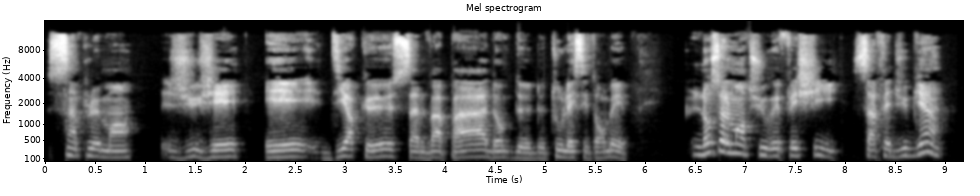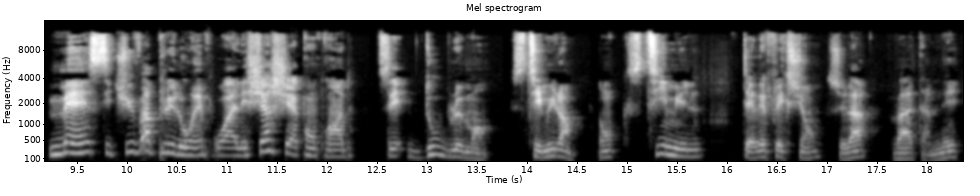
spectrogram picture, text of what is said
simplement juger et dire que ça ne va pas, donc de, tout laisser tomber. Non seulement tu réfléchis, ça fait du bien, mais si tu vas plus loin pour aller chercher à comprendre, c'est doublement stimulant. Donc, stimule tes réflexions. Cela va t'amener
